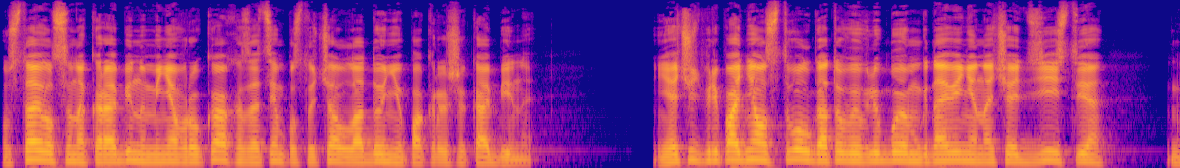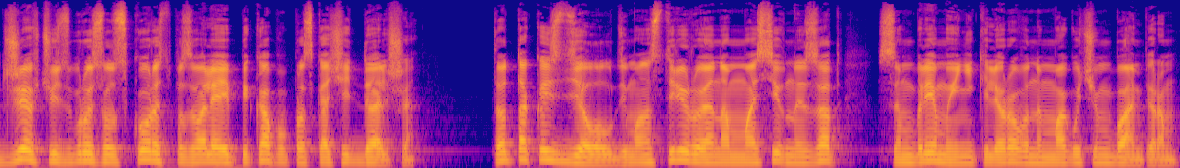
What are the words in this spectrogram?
уставился на карабин у меня в руках, а затем постучал ладонью по крыше кабины. Я чуть приподнял ствол, готовый в любое мгновение начать действие. Джефф чуть сбросил скорость, позволяя пикапу проскочить дальше. Тот так и сделал, демонстрируя нам массивный зад с эмблемой и никелированным могучим бампером.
